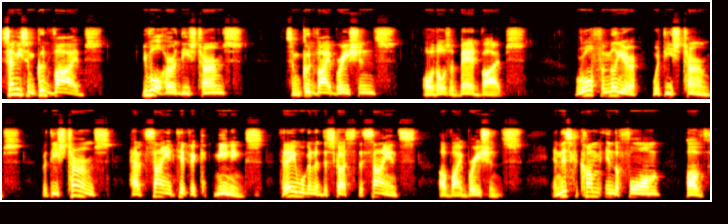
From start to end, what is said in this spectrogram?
Send me some good vibes. You've all heard these terms. Some good vibrations, or those are bad vibes. We're all familiar with these terms, but these terms have scientific meanings. Today we're going to discuss the science of vibrations. And this could come in the form of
